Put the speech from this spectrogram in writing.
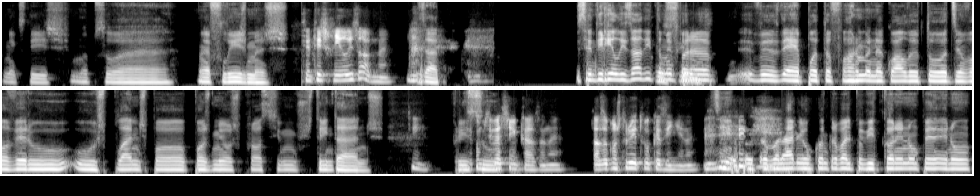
como é que se diz? Uma pessoa não é feliz, mas sentes realizado, não é? Exato. Sentir realizado e também para é a plataforma na qual eu estou a desenvolver o, os planos para, para os meus próximos 30 anos. Sim. Por isso... É como se estivesse em casa, né? Estás a construir a tua casinha, né? Sim, eu estou a trabalhar, eu quando trabalho para Bitcoin eu não eu não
